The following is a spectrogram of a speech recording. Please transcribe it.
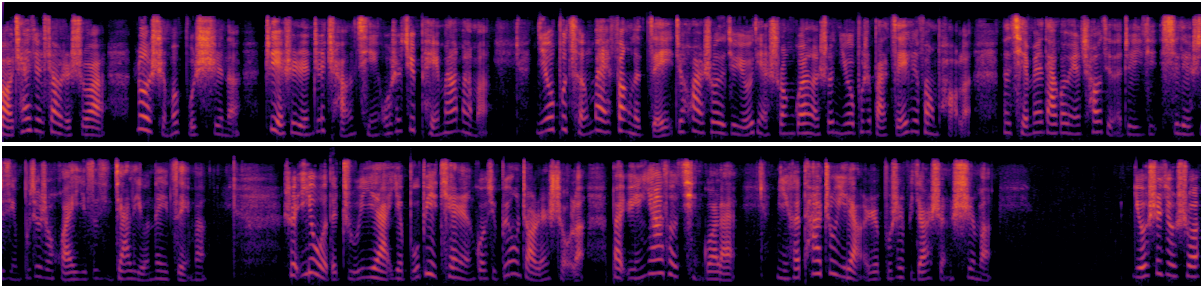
宝钗就笑着说：“啊，落什么不是呢？这也是人之常情。我是去陪妈妈嘛，你又不曾卖放了贼，这话说的就有点双关了。说你又不是把贼给放跑了，那前面大观园抄检的这一系列事情，不就是怀疑自己家里有内贼吗？说依我的主意啊，也不必添人过去，不用找人守了，把云丫头请过来，你和她住一两日，不是比较省事吗？”尤氏就说：“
